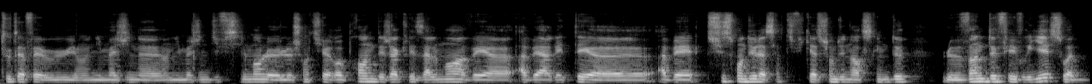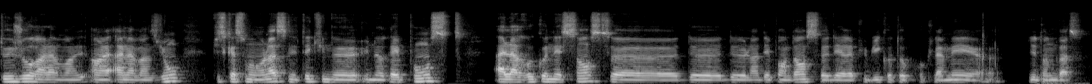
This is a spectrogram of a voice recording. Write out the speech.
Tout à fait, oui, on imagine, euh, on imagine difficilement le, chantier reprendre. Déjà que les Allemands avaient, euh, arrêté, avaient suspendu la certification du Nord Stream 2 le 22 février, soit deux jours à l'invasion, puisqu'à ce moment-là, ce n'était qu'une une réponse à la reconnaissance euh, de, l'indépendance des républiques autoproclamées euh, du Donbass.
